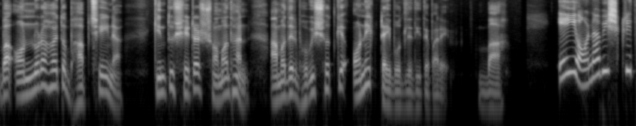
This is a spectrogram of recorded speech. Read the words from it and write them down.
বা অন্যরা হয়তো ভাবছেই না কিন্তু সেটার সমাধান আমাদের ভবিষ্যৎকে অনেকটাই বদলে দিতে পারে। বাহ! এই অনাবিষ্কৃত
